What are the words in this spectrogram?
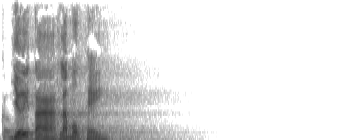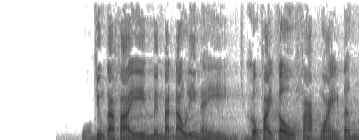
Với ta là một thể. Chúng ta phải minh bạch đạo lý này, Không phải cầu Pháp ngoài tâm.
